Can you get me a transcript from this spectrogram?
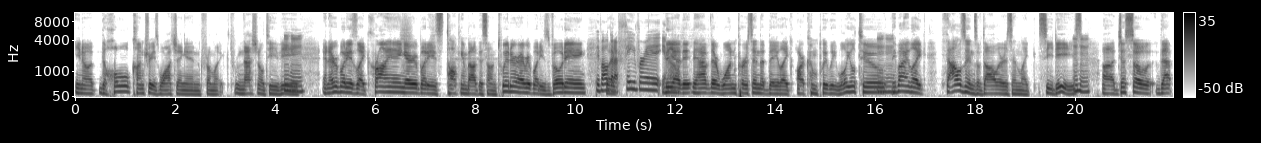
you know the whole country is watching in from like from national tv Mm-hmm. and everybody is like crying everybody's talking about this on twitter everybody's voting they've all got a favorite you they- know yeah they, they have their one person that they like are completely loyal to Mm-hmm. they buy like thousands of dollars in like cds Mm-hmm. uh, just so that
